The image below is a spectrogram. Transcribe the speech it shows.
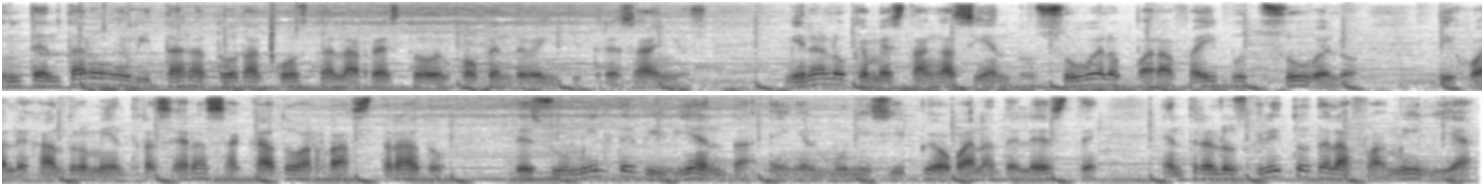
intentaron evitar a toda costa el arresto del joven de 23 años. Mira lo que me están haciendo, súbelo para Facebook, súbelo dijo Alejandro mientras era sacado arrastrado de su humilde vivienda en el municipio Habana del Este, entre los gritos de la familia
